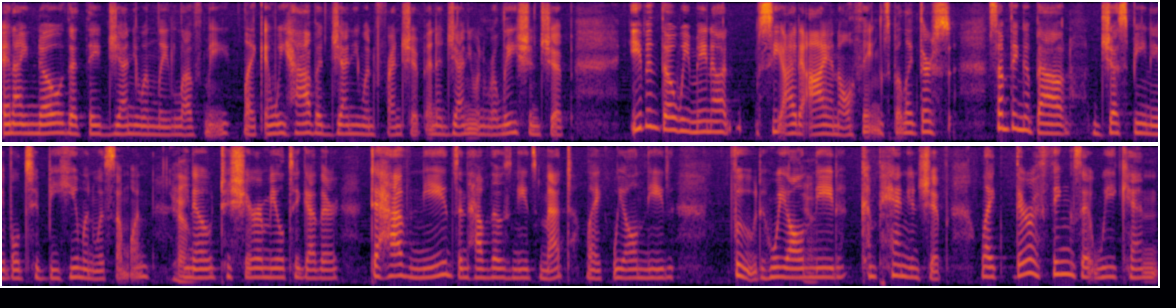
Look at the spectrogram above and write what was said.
and I know that they genuinely love me. Like and we have a genuine friendship and a genuine relationship even though we may not see eye to eye in all things, but like there's something about just being able to be human with someone, Yeah. you know, to share a meal together, to have needs and have those needs met. Like we all need food, we all Yeah. need companionship. Like there are things that we can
